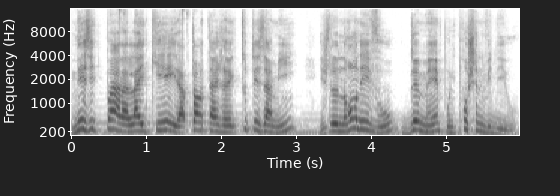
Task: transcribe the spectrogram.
n'hésite pas à la liker et la partager avec tous tes amis. Et je te donne rendez-vous demain pour une prochaine vidéo.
